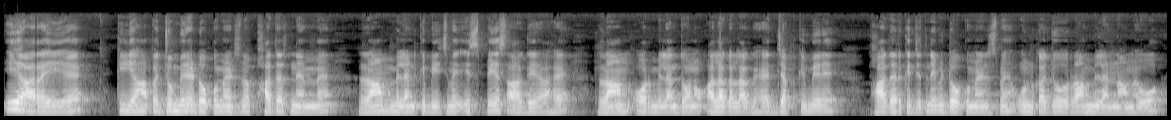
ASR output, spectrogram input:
ये आ रही है कि यहाँ पर जो मेरे डॉक्यूमेंट्स में फादर्स नेम में राम मिलन के बीच में स्पेस आ गया है। राम और मिलन दोनों अलग अलग है, जबकि मेरे फादर के जितने भी डॉक्यूमेंट्स में हैं, उनका जो राम मिलन नाम है वो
